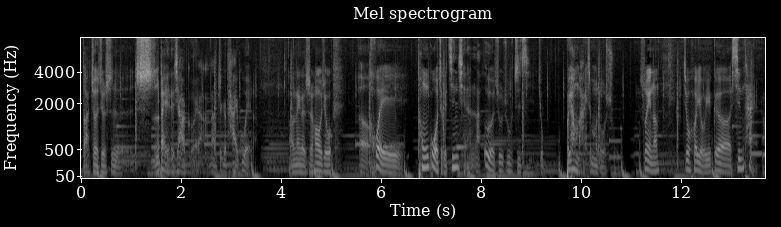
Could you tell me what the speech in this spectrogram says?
那这就是十倍的价格呀！那这个太贵了。然后那个时候就，呃，会通过这个金钱来扼住住自己，就不要买这么多书。所以呢，就会有一个心态啊。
